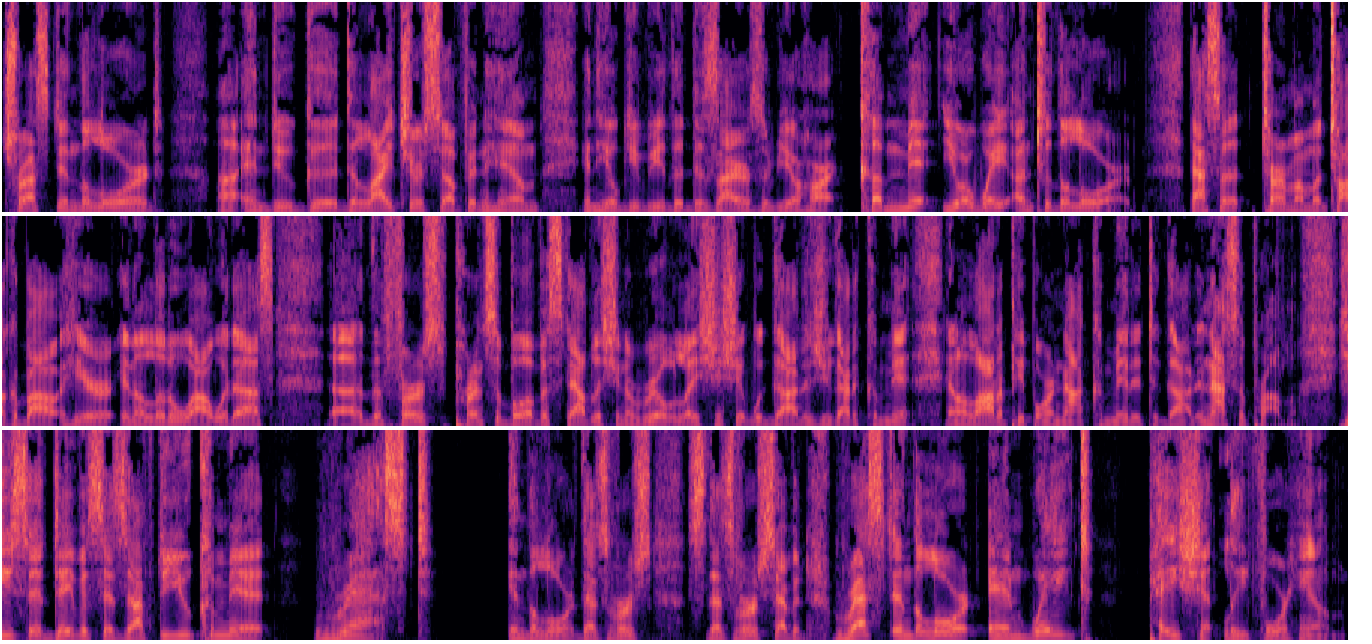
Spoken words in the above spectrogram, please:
Trust in the Lord uh, and do good. Delight yourself in Him, and He'll give you the desires of your heart. Commit your way unto the Lord. That's a term I'm going to talk about here in a little while with us. Uh, the first principle of establishing a real relationship with God is you got to commit, and a lot of people are not committed to God, and that's a problem. He said, David says, after you commit, rest in the Lord. That's verse that's verse 7. Rest in the Lord and wait patiently for him.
